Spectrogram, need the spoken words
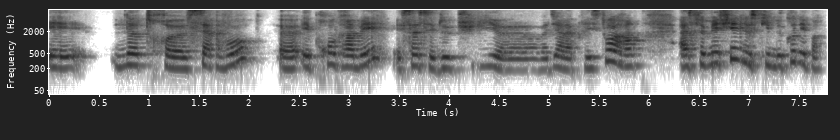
Et notre cerveau euh, est programmé, et ça c'est depuis, euh, va dire, la préhistoire, hein, à se méfier de ce qu'il ne connaît pas.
